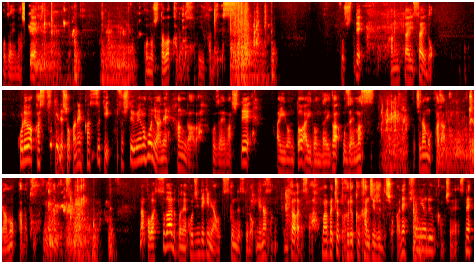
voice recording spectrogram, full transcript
ございまして、この下は空という感じです。そして、反対サイド。これは加湿器でしょうかね。加湿器。そして上の方にはね、ハンガーがございまして、アイロンとアイロン台がございます。こちらも空、こちらも空という感じですね。なんか和室があるとね、個人的には落ち着くんですけど、皆さんいかがですか？まあ、やっぱりちょっと古く感じるでしょうかね。人によるかもしれないですね。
